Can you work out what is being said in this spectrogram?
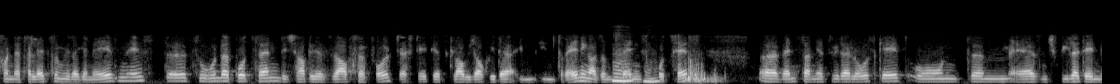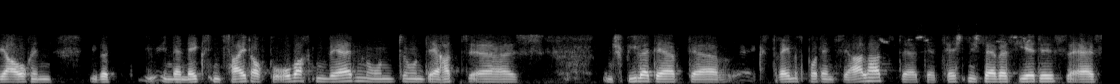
von der Verletzung wieder genesen ist äh, zu 100 Prozent. Ich habe es auch verfolgt. Er steht jetzt, glaube ich, auch wieder im, im Training, also im mhm. Trainingsprozess, äh, wenn es dann jetzt wieder losgeht. Und ähm, er ist ein Spieler, den wir auch in über in der nächsten Zeit auch beobachten werden. Und und er hat er ist ein Spieler, der der extremes Potenzial hat, der der technisch sehr versiert ist. Er ist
